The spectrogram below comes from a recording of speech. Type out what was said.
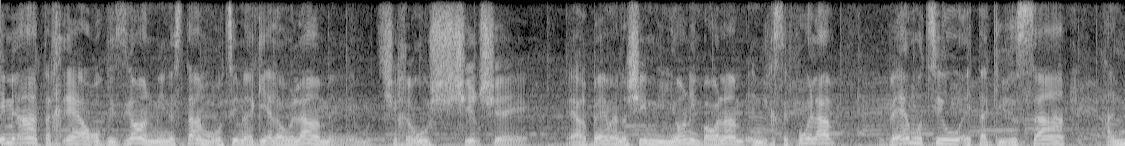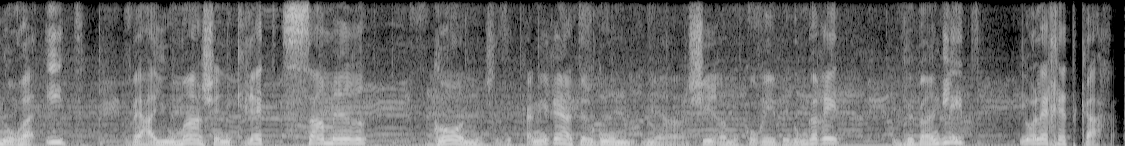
די מעט אחרי האירוויזיון, מן הסתם רוצים להגיע לעולם, אה, הם שחררו שיר שהרבה אנשים, מיליונים בעולם, אה, נחשפו אליו, והם הוציאו את הגרסה הנוראית והאיומה שנקראת Summer Gone, שזה כנראה התרגום מהשיר המקורי בהונגרית, ובאנגלית היא הולכת ככה. And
